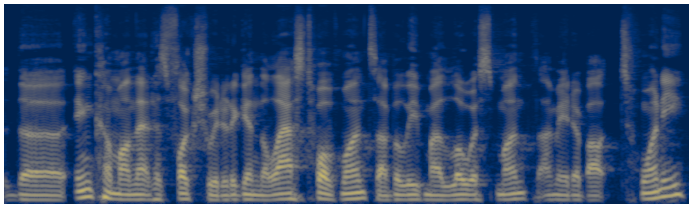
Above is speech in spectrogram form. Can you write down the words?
the income on that has fluctuated. Again, the last 12 months, I believe my lowest month, I made about 20,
